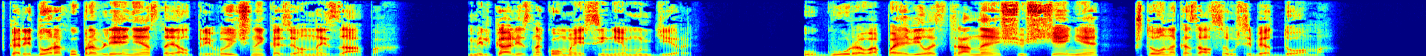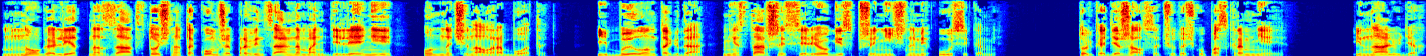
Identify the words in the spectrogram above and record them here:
В коридорах управления стоял привычный казенный запах. Мелькали знакомые синие мундиры. У Гурова появилось странное ощущение, что он оказался у себя дома. Много лет назад в точно таком же провинциальном отделении он начинал работать. И был он тогда не старше Сереги с пшеничными усиками только держался чуточку поскромнее. И на людях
